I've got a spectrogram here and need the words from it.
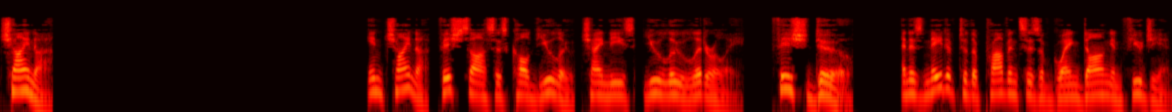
China In China, fish sauce is called yulu Chinese, yulu literally, fish dew, and is native to the provinces of Guangdong and Fujian.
